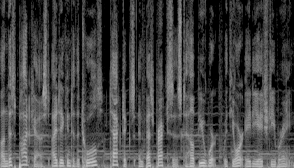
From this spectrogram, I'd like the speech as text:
On this podcast, I dig into the tools, tactics, and best practices to help you work with your ADHD brain.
